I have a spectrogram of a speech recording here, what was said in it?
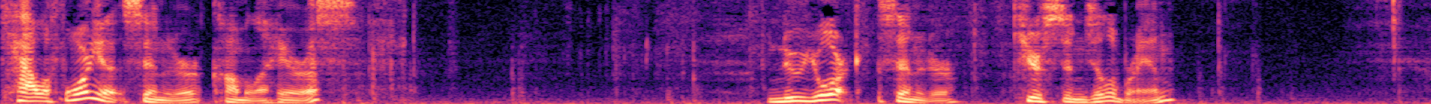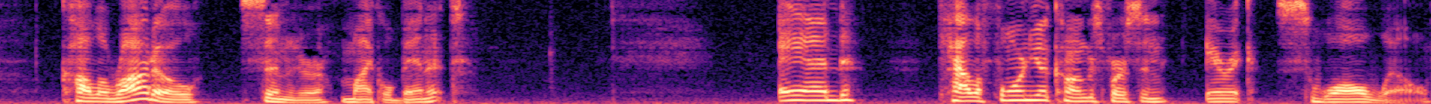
California Senator Kamala Harris, New York Senator Kirsten Gillibrand, Colorado Senator Michael Bennet, and California Congressperson Eric Swalwell.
